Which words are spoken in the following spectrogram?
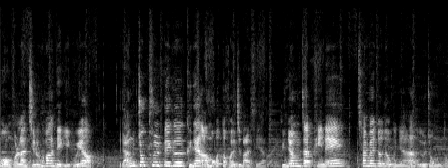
원볼란치는 후방대기고요. 양쪽 풀백은 그냥 아무것도 걸지 마세요. 균형 잡힌에 참여도도 그냥 요 정도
